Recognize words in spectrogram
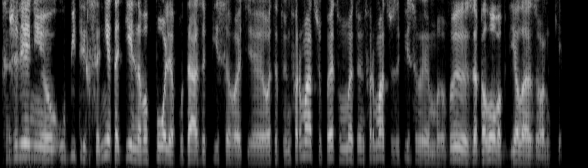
К сожалению, у Битрикса нет отдельного поля, куда записывать э, вот эту информацию, поэтому мы эту информацию записываем в заголовок дела о звонке.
